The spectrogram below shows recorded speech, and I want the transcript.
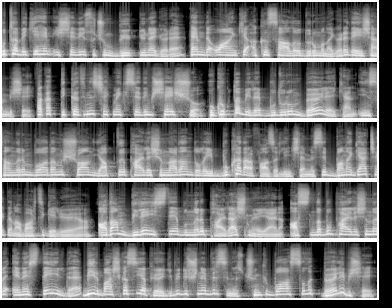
Bu tabii ki hem işlediği suçun büyüklüğüne göre hem de o anki akıl sağlığı durumuna göre değişen bir şey. Fakat dikkatinizi çekmek istediğim şey şu. Hukukta bile bu durum böyleyken insanların bu adamı şu an yaptığı paylaşımlardan dolayı bu kadar fazla linçlemesi bana gerçekten abartı geliyor ya. Adam bile isteye bunları paylaşmıyor yani. Aslında bu paylaşımları Enes değil de bir başkası yapıyor gibi düşünebilirsiniz. Çünkü bu hastalık böyle bir şey.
